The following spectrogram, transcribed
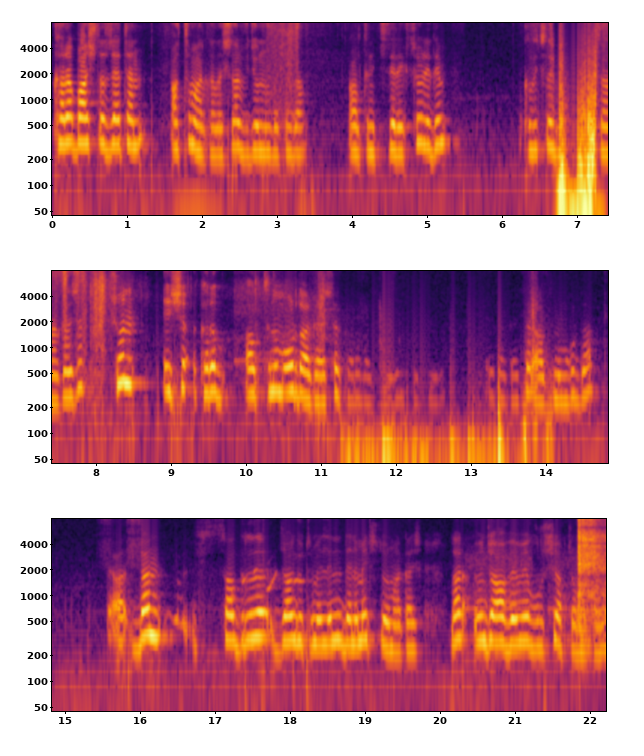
Karabaş'ta zaten atım arkadaşlar. Videonun başında altını çizerek söyledim. Kılıçla zaten arkadaşlar. Şu an eşya kara altınım orada arkadaşlar. Diyorum. Arkadaşlar altınım burada. Ben saldırıda can götürmelerini denemek istiyorum arkadaşlar. Önce AVM vuruşu yapacağım bakalım.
